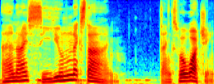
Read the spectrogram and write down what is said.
and I see you next time. Thanks for watching.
